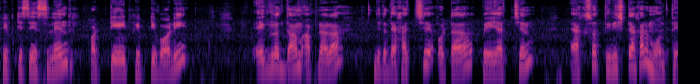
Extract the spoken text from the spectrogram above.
fifty six length forty eight fifty body এগুলোর দাম আপনারা যেটা দেখাচ্ছে, ওটা পেয়ে যাচ্ছেন একশো তিরিশ টাকার মধ্যে,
